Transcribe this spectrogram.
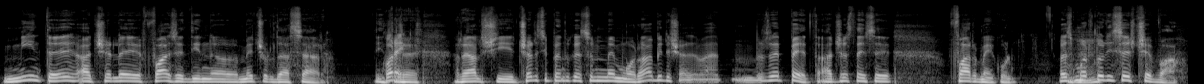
minte acele faze din uh, meciul de aseară. Dintre Corect. Real și Chelsea, pentru că sunt memorabile și, uh, repet, acesta este farmecul. Îți Mhm. mărturisesc ceva.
